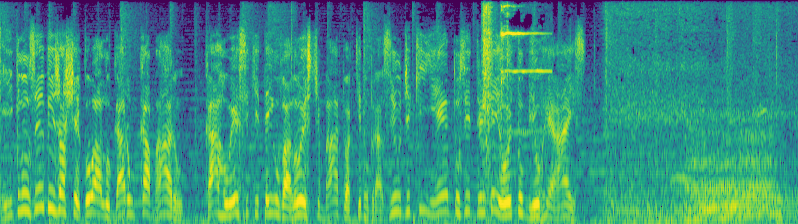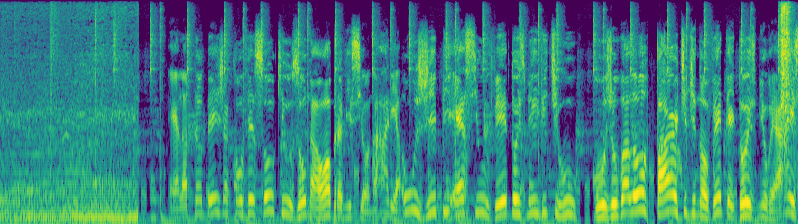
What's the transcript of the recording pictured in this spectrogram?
Inclusive já chegou a alugar um Camaro, Carro esse que tem um valor estimado aqui no Brasil de 538 mil reais. Ela também já confessou que usou na obra missionária um Jeep SUV 2021, cujo valor parte de 92 mil reais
